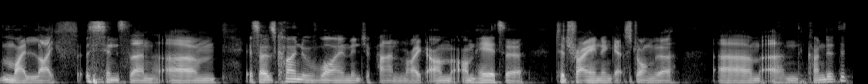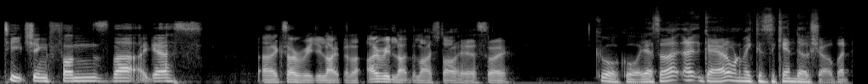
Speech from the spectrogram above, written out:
my life since then. Um, so it's kind of why I'm in Japan. Like I'm I'm here to to train and get stronger, um, and kind of the teaching funds that I guess because I really like the I really like the lifestyle here. So Cool, cool. Yeah. So, that, okay, I don't want to make this a kendo show, but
